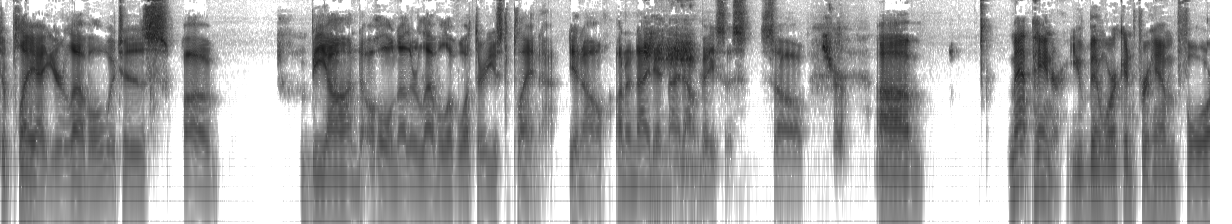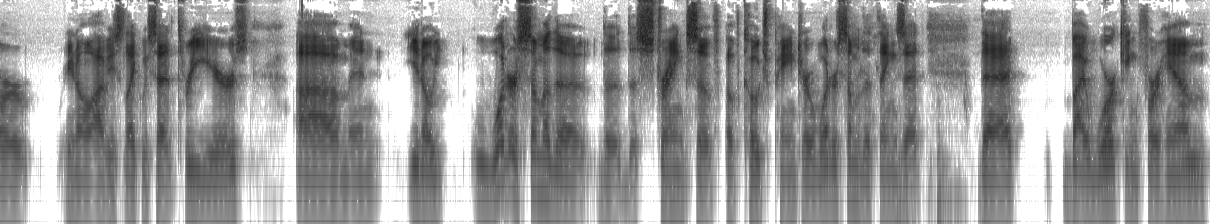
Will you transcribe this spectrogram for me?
to play at your level, which is uh, beyond a whole nother level of what they're used to playing at, you know, on a night in, night out basis. So, sure. Um, Matt Painter, you've been working for him for you know, obviously, like we said, three years, um, and you know, what are some of the, the the strengths of of Coach Painter? What are some of the things that that by working for him,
